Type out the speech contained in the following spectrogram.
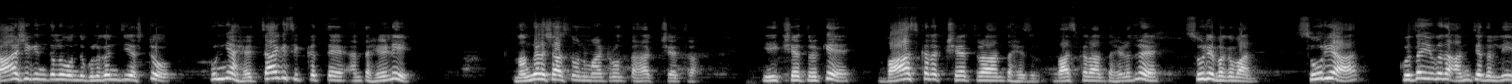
ಕಾಶಿಗಿಂತಲೂ ಒಂದು ಗುಲಗಂಜಿಯಷ್ಟು ಪುಣ್ಯ ಹೆಚ್ಚಾಗಿ ಸಿಕ್ಕತ್ತೆ ಅಂತ ಹೇಳಿ ಮಂಗಳಶಾಸ್ತ್ರವನ್ನು ಮಾಡಿರುವಂತಹ ಕ್ಷೇತ್ರ. ಈ ಕ್ಷೇತ್ರಕ್ಕೆ ಭಾಸ್ಕರ ಕ್ಷೇತ್ರ ಅಂತ ಹೆಸರು. ಭಾಸ್ಕರ ಅಂತ ಹೇಳಿದ್ರೆ ಸೂರ್ಯ ಭಗವಾನ್. ಸೂರ್ಯ ಕೃತಯುಗದ ಅಂತ್ಯದಲ್ಲಿ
